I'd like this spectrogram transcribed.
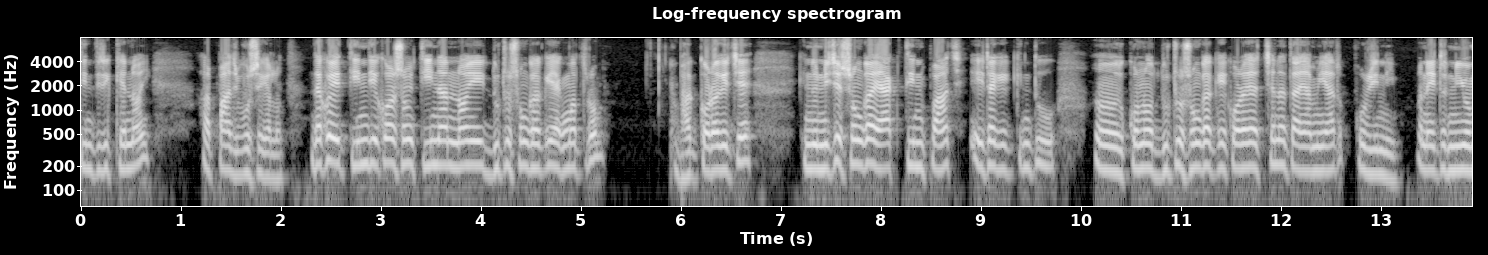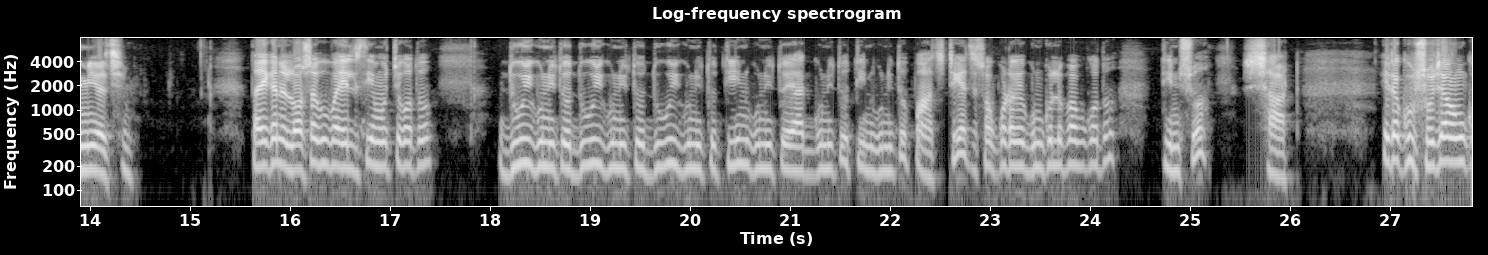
তিন তিরিক্ষে নয়, আর পাঁচ বসে গেল। দেখো এই তিন দিয়ে করার সময় তিন আর নয়, এই দুটো সংখ্যাকে একমাত্র ভাগ করা গেছে। কিন্তু নিচের সংখ্যা এক, তিন, পাঁচ, এইটাকে কিন্তু কোনো দুটো সংখ্যাকে করা যাচ্ছে না, তাই আমি আর করিনি। মানে এটা নিয়মই আছে। তাই এখানে লসাগু বা এলসিএম হচ্ছে কত? দুই গুণিত দুই গুণিত দুই গুণিত তিন গুণিত এক গুণিত তিন গুণিত পাঁচ, ঠিক আছে? সব কটাকে গুণ করলে পাবো কত? তিনশো ষাট। এটা খুব সোজা অঙ্ক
